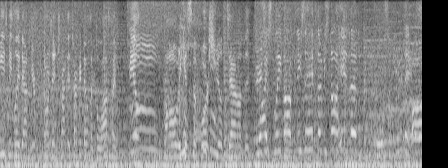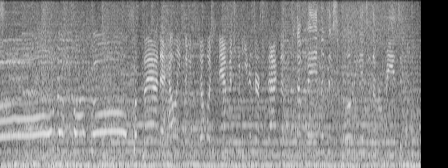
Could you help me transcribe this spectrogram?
He's being laid down here from Norzane, trying to target down the Colossi field. Oh. oh, he gets the force field down. The Wise lean off, needs to hit them, he's not hitting them. Force of units. Oh, the fungal! Man, the Hellions doing so much damage when units are stacked up. The Banelings exploding into the Marines.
